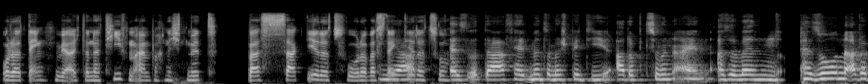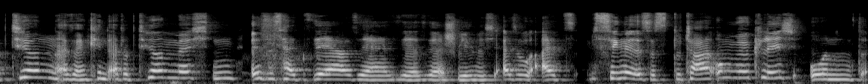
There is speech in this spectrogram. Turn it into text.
oder denken wir Alternativen einfach nicht mit. Was sagt ihr dazu oder was denkt ja, ihr dazu? Also da fällt mir zum Beispiel die Adoption ein. Also wenn Personen adoptieren, also ein Kind adoptieren möchten, ist es halt sehr, sehr, sehr, sehr schwierig. Also als Single ist es total unmöglich und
